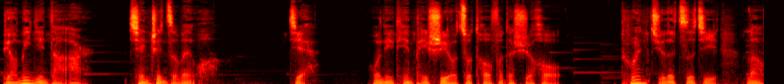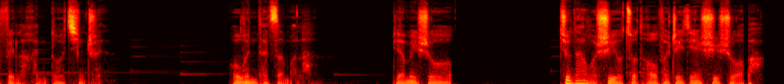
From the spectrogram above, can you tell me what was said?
表妹念大二，前阵子问我：“姐，我那天陪室友做头发的时候，突然觉得自己浪费了很多青春。”我问她怎么了，表妹说：“就拿我室友做头发这件事说吧，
